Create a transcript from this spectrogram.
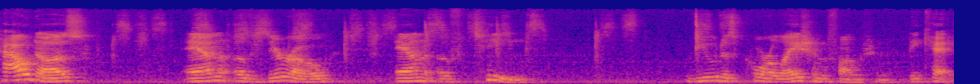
how does n of 0, n of t, viewed as a correlation function, decay?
